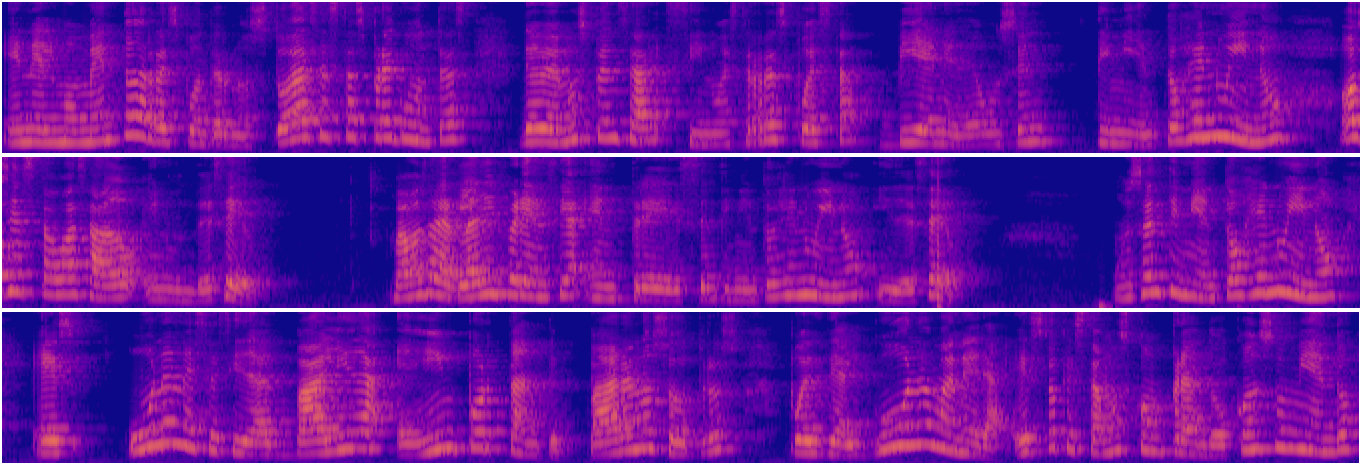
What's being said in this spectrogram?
En el momento de respondernos todas estas preguntas, debemos pensar si nuestra respuesta viene de un sentimiento genuino o si está basado en un deseo. Vamos a ver la diferencia entre sentimiento genuino y deseo. Un sentimiento genuino es una necesidad válida e importante para nosotros, pues de alguna manera esto que estamos comprando o consumiendo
